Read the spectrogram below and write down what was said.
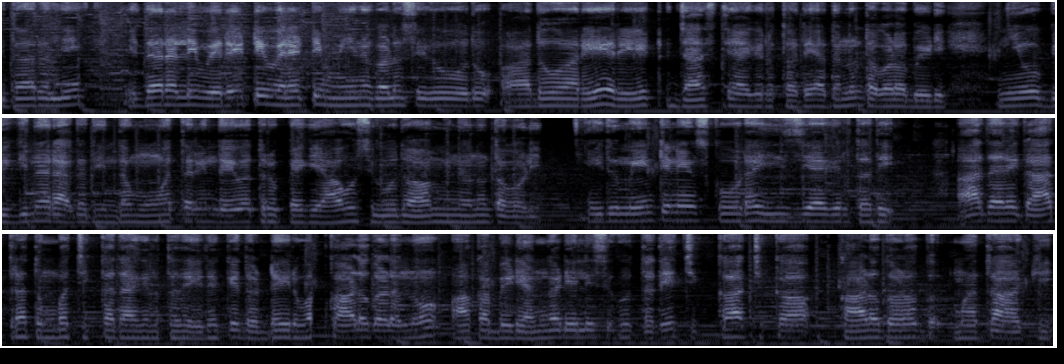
ಇದರಲ್ಲಿ ಇದರಲ್ಲಿ ವೆರೈಟಿ ವೆರೈಟಿ ಮೀನುಗಳು ಸಿಗುವುದು. ಆದರೆ ರೇಟ್ ಜಾಸ್ತಿ ಆಗಿರುತ್ತದೆ. ಅದನ್ನು ತಗೊಳ್ಳಬೇಡಿ. ನೀವು ಬಿಗಿನರ್ ಆಗದಿಂದ ಮೂವತ್ತರಿಂದ ಐವತ್ತು ರೂಪಾಯಿಗೆ ಯಾವ ಸಿಗುವುದು ಆ ಮೀನನ್ನು ತಗೊಳ್ಳಿ. ಇದು ಮೇಂಟೆನೆನ್ಸ್ ಕೂಡ ಈಸಿ ಆಗಿರುತ್ತದೆ ಆದರೆ ಗಾತ್ರ ತುಂಬಾ ಚಿಕ್ಕದಾಗಿರುತ್ತದೆ. ಇದಕ್ಕೆ ದೊಡ್ಡ ಇರುವ ಕಾಳುಗಳನ್ನು ಹಾಕಬೇಡಿ. ಅಂಗಡಿಯಲ್ಲಿ ಸಿಗುತ್ತದೆ ಚಿಕ್ಕ ಚಿಕ್ಕ ಕಾಳುಗಳು ಮಾತ್ರ ಹಾಕಿ.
